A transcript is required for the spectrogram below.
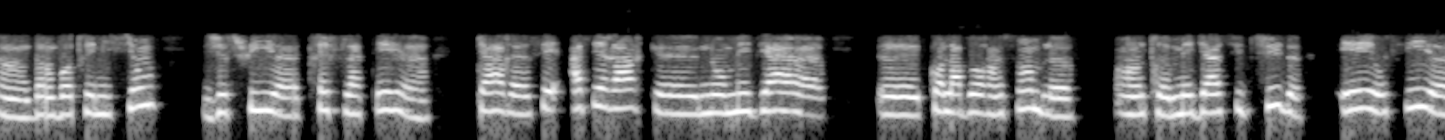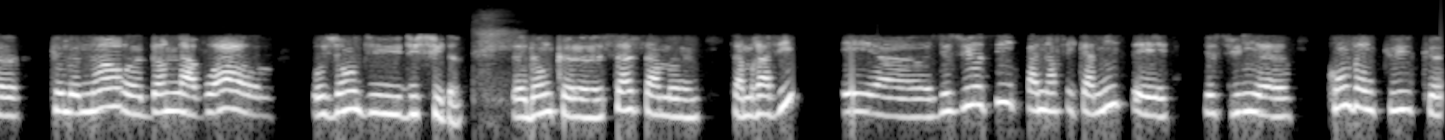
dans, dans votre émission. Je suis euh, très flattée euh, car c'est assez rare que nos médias collaborent ensemble entre médias sud-sud et aussi que le Nord donne la voix aux gens du, du Sud. Euh, donc euh, ça, ça me, ça me ravit. Et euh, je suis aussi panafricaniste et je suis convaincue que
